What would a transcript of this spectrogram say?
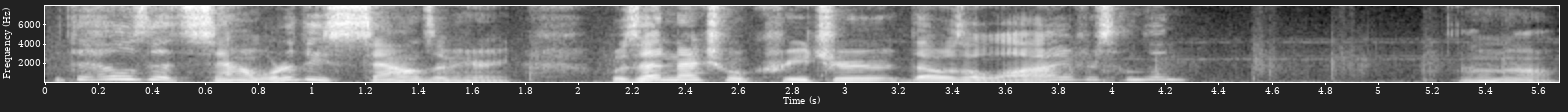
What the hell is that sound? What are these sounds I'm hearing? Was that an actual creature that was alive or something? I don't know.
